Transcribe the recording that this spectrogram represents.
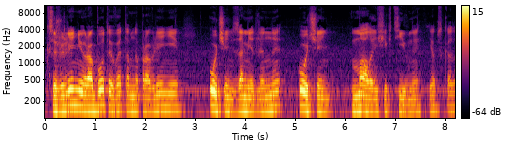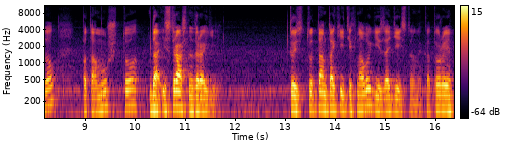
к сожалению, работы в этом направлении – очень замедленны, очень малоэффективны, я бы сказал, потому что, да, и страшно дорогие. То есть то, там такие технологии задействованы, которые,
